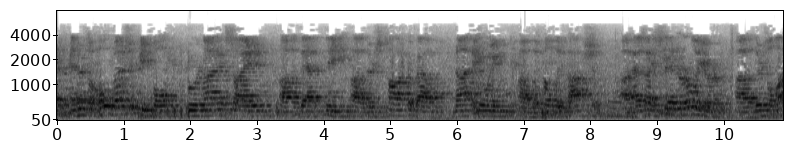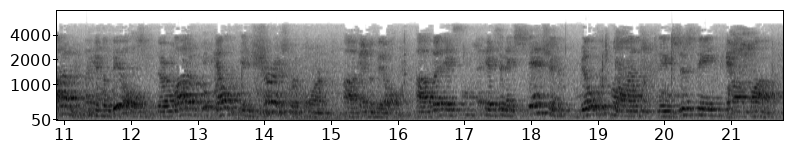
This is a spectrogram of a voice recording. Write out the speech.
And there's a whole bunch of people who are not excited uh, that the uh, there's talk about not doing uh, the public option. Uh, as I said earlier, uh, there's a lot of in the bills. There are a lot of health insurance reform uh, in the bill, uh, but it's it's an extension built upon the existing uh, model.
